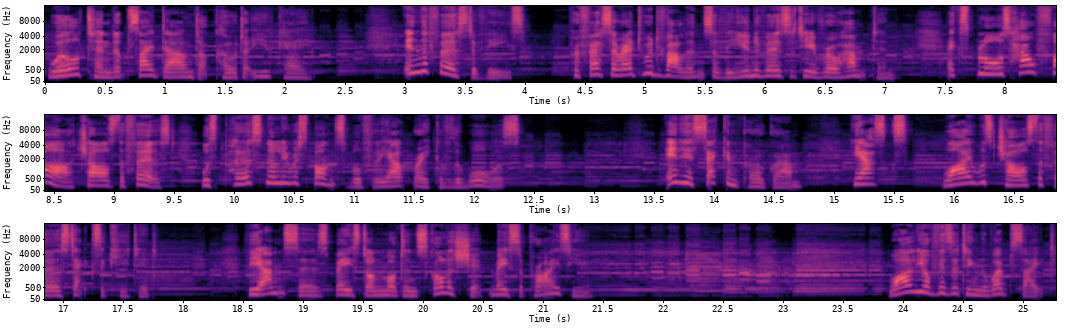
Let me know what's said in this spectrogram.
worldturnedupsidedown.co.uk. In the first of these, Professor Edward Vallance of the University of Roehampton explores how far Charles I was personally responsible for the outbreak of the wars. In his second programme, he asks, why was Charles I executed? The answers, based on modern scholarship, may surprise you. While you're visiting the website,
